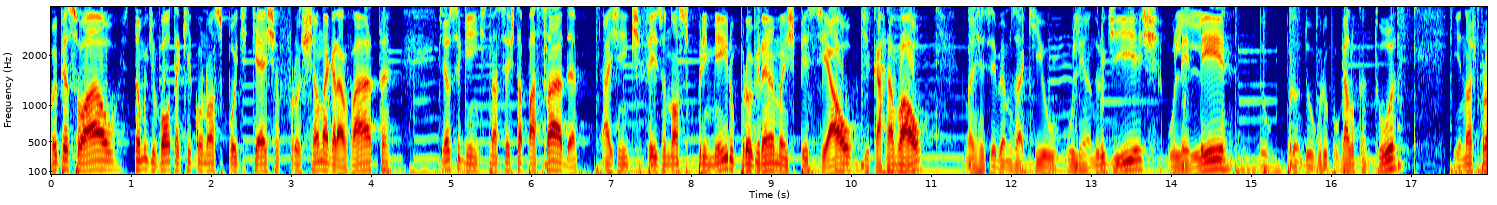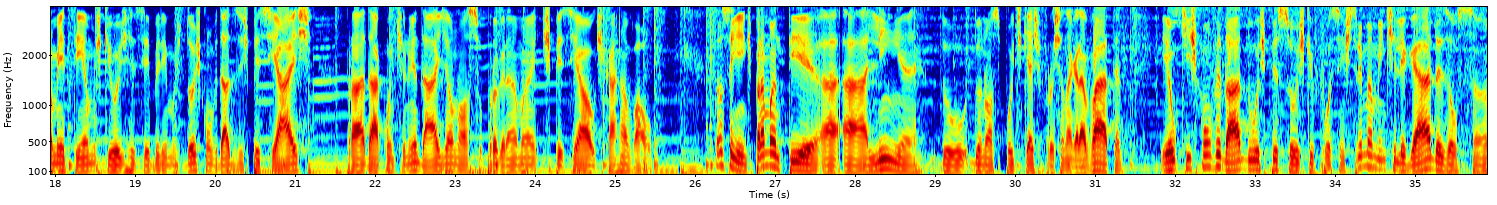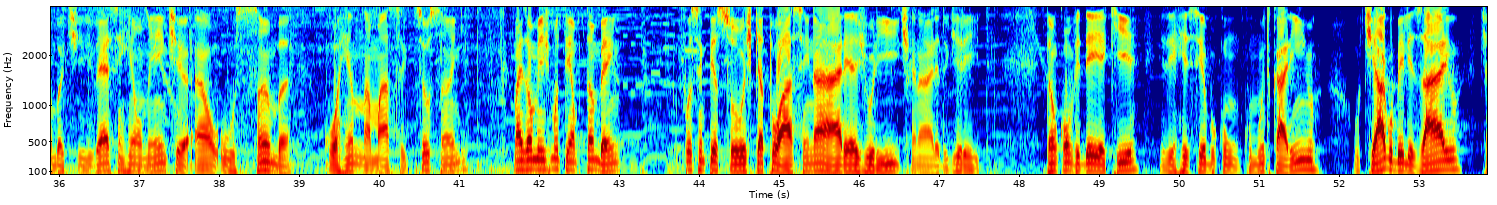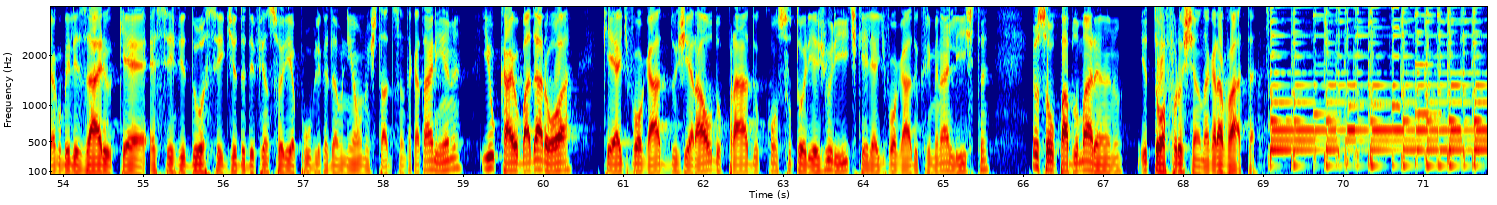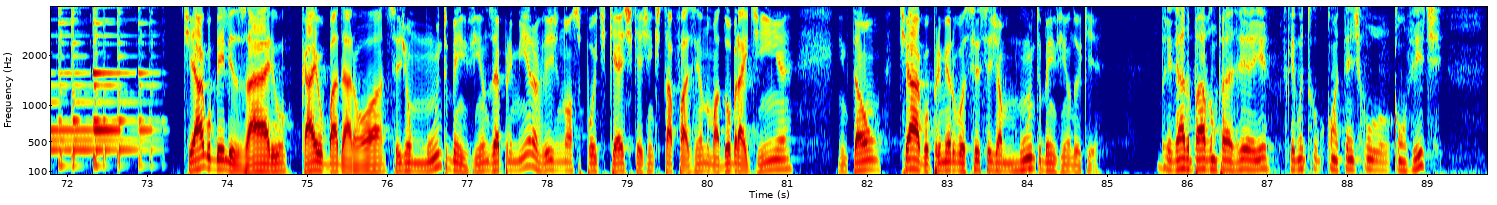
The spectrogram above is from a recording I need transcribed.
Oi, pessoal, estamos de volta aqui com o nosso podcast Afrouxando a Gravata. E é o seguinte: na sexta passada a gente fez o nosso primeiro programa especial de carnaval. Nós recebemos aqui o, o Leandro Dias, o Lelê, do, do grupo Galo Cantor, e nós prometemos que hoje receberemos dois convidados especiais para dar continuidade ao nosso programa especial de carnaval. Então é o seguinte, para manter a, a linha do, do nosso podcast Frouxa na Gravata, eu quis convidar duas pessoas que fossem extremamente ligadas ao samba, tivessem realmente uh, o samba correndo na massa de seu sangue, mas ao mesmo tempo também fossem pessoas que atuassem na área jurídica, na área do direito. Então convidei aqui e recebo com, com muito carinho o Tiago Belisário, Tiago Belisário, que é, é, servidor cedido da Defensoria Pública da União no estado de Santa Catarina, e o Caio Badaró, que é advogado do Geraldo Prado Consultoria Jurídica, ele é advogado criminalista. Eu sou o Pablo Marano e estou afrouxando a gravata. Tiago Belisário, Caio Badaró, sejam muito bem-vindos. É a primeira vez no nosso podcast que a gente está fazendo uma dobradinha. Então, Tiago, primeiro você, seja muito bem-vindo aqui. Obrigado, Pablo, um prazer aí. Fiquei muito contente com o convite.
